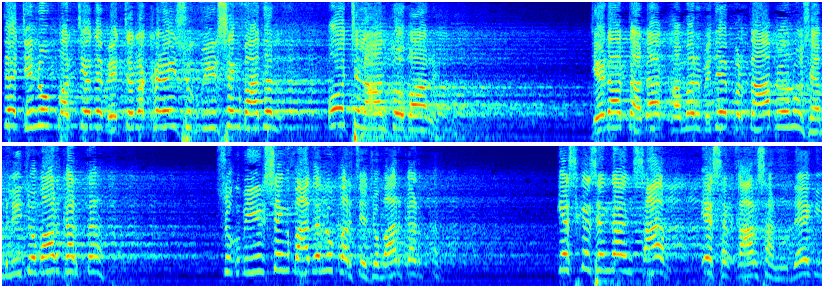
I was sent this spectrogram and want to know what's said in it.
ਤੇ ਜਿਹਨੂੰ ਪਰਚੇ ਦੇ ਵਿੱਚ ਰੱਖਣਾ ਹੀ ਸੁਖਵੀਰ ਸਿੰਘ ਬਾਦਲ, ਉਹ ਚਲਾਨ ਤੋਂ ਬਾਹਰ ਹੈ। ਜਿਹੜਾ ਤੁਹਾਡਾ ਕਮਰ ਵਿਜੇ ਪ੍ਰਤਾਪ ਹੈ, ਉਹਨੂੰ ਅਸੈਂਬਲੀ ਚੋਂ ਬਾਹਰ ਕਰਤਾ। ਸੁਖਬੀਰ ਸਿੰਘ ਬਾਦਲ ਨੂੰ ਪਰਚੇ ਚੋਂ ਬਾਹਰ ਕਰਤਾ ਕਿਸ ਕਿਸਮ ਦਾ ਇਨਸਾਫ ਇਹ ਸਰਕਾਰ ਸਾਨੂੰ ਦੇਗੀ?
